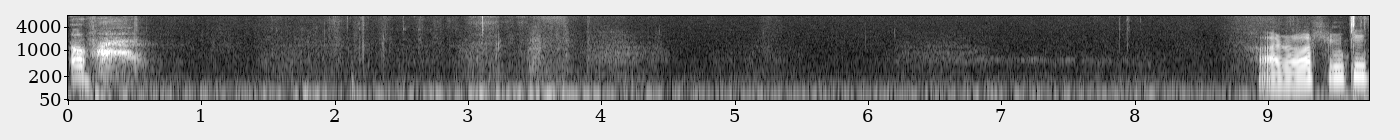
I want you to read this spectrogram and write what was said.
Опа. Хорошенький.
